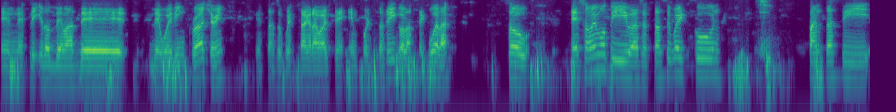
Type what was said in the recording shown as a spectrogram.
en Netflix y los demás de, de Wedding Crusher, que está supuesta a grabarse en Puerto Rico, la secuela. So, eso me motiva, eso está súper cool. Fantasy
